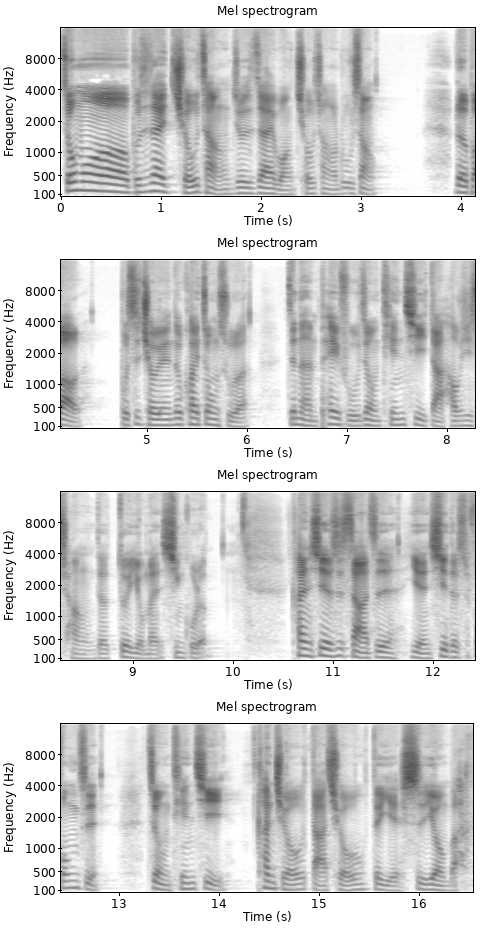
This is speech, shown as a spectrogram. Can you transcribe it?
周末不是在球场，就是在往球场的路上。热爆了，不是球员都快中暑了，真的很佩服这种天气打好几场的队友们，辛苦了。看戏的是傻子，演戏的是疯子，这种天气看球打球的也适用吧？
